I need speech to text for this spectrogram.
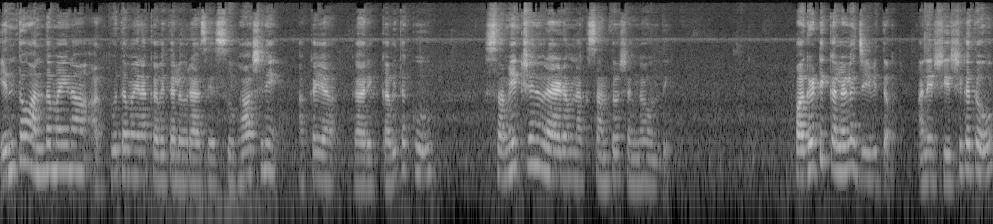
ఎంతో అందమైన అద్భుతమైన కవితలు రాసే సుభాషిణి అక్కయ్య గారి కవితకు సమీక్షను వ్రాయడం నాకు సంతోషంగా ఉంది. పగటి కలల జీవితం అనే శీర్షికతో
